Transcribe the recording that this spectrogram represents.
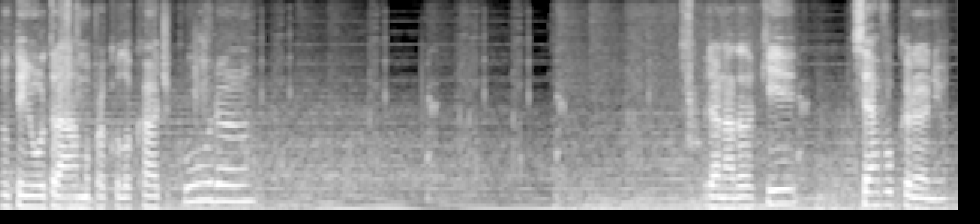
Não tem outra arma pra colocar de cura. Granada aqui. Servo crânio.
